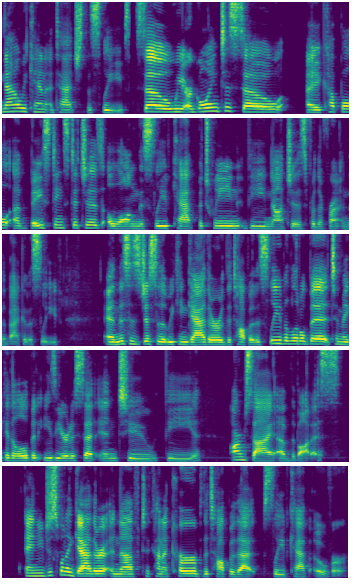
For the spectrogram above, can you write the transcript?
Now we can attach the sleeves. So we are going to sew a couple of basting stitches along the sleeve cap between the notches for the front and the back of the sleeve. And this is just so that we can gather the top of the sleeve a little bit to make it a little bit easier to set into the armscye of the bodice. And you just want to gather it enough to kind of curve the top of that sleeve cap over.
